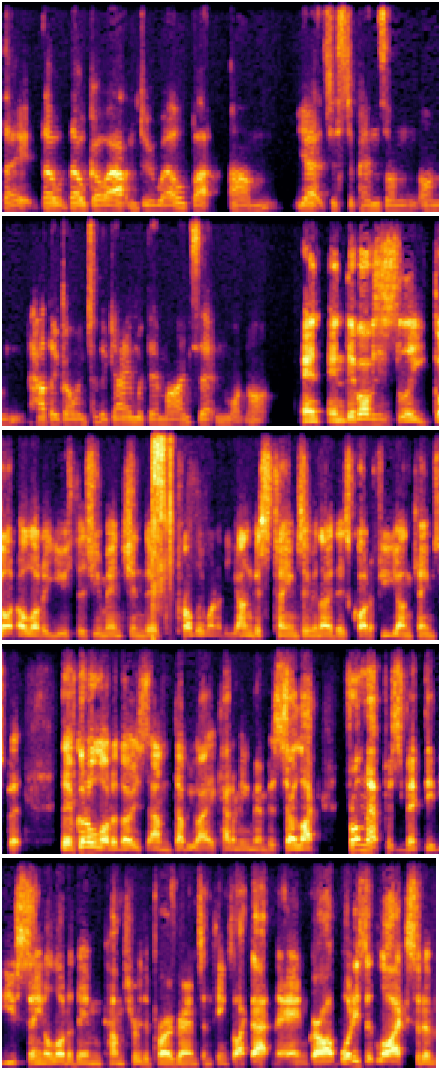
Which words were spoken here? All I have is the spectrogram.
they they'll they'll go out and do well. But um, yeah, it just depends on on how they go into the game with their mindset and whatnot. And and they've obviously got a lot of youth, as you mentioned. They're probably one of the youngest teams, even though there's quite a few young teams. But they've got a lot of those um, WA Academy members. So, like from that perspective, you've seen a lot of them come through the programs and things like that and, and grow up. What is it like, sort of?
